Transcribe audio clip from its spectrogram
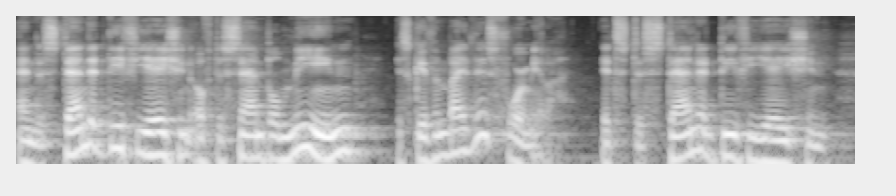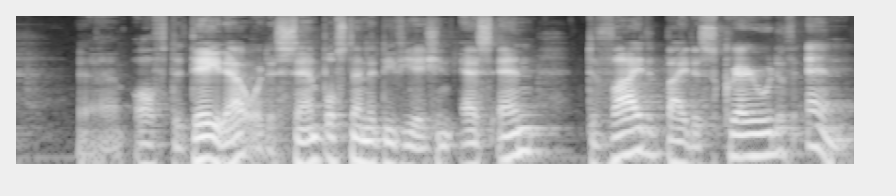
And the standard deviation of the sample mean is given by this formula. It's the standard deviation uh, of the data, or the sample standard deviation Sn, divided by the square root of n,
